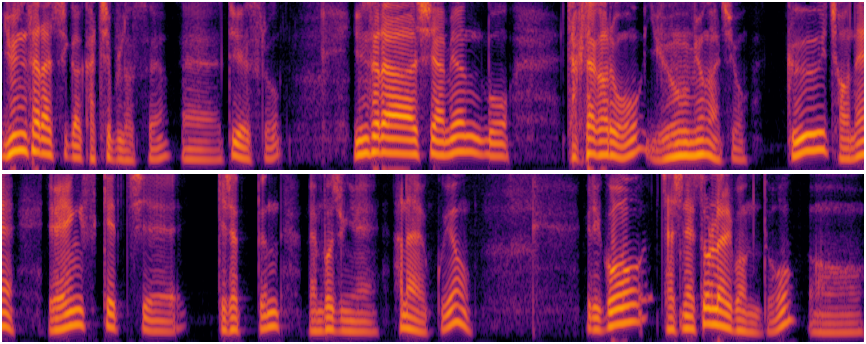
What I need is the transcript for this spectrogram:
윤사라 씨가 같이 불렀어요. 예, 듀엣으로. 윤사라 씨 하면 뭐 작사가로 유명하죠. 그 전에 여행 스케치에 계셨던 멤버 중에 하나였고요. 그리고 자신의 솔로 앨범도 어,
